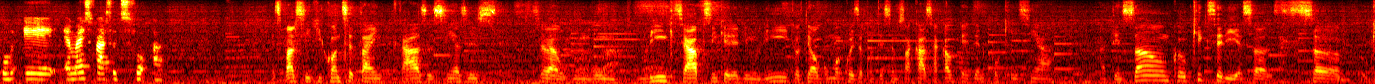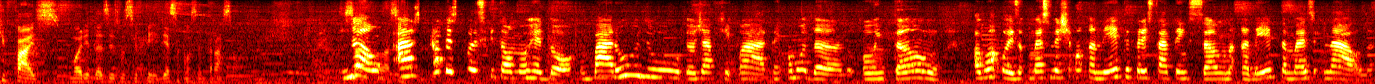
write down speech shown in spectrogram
porque é mais fácil desfocar. Você fala assim que quando você está em casa, assim, às vezes, sei lá, algum, link, você abre sem querer ali um link, ou tem alguma coisa acontecendo na sua casa, você acaba perdendo um pouquinho assim a atenção. O que, que seria essa, essa. O que faz, a maioria das vezes, você perder essa concentração? Não, as próprias coisas que estão ao meu redor. O barulho, eu já fico, ah, tá incomodando. Ou então, alguma coisa, eu começo a mexer com a caneta e prestar atenção na caneta, mas na aula.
